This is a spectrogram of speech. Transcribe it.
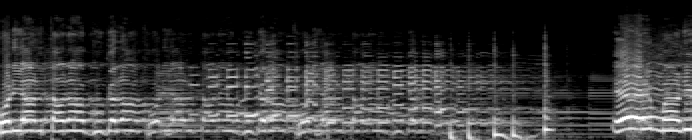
ખોડિયાર તારા ગુગરા ખોડિયાર તારા ગુગરા ખોડિયાર તારા એ મારી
